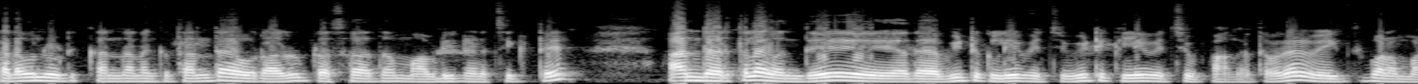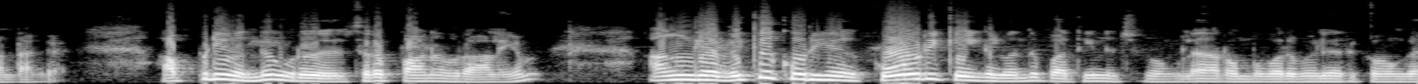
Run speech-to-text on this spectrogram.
கடவுளுடைய தனக்கு தந்த ஒரு அருள் பிரசாதம் அப்படின்னு நினச்சிக்கிட்டு அந்த இடத்துல வந்து அதை வீட்டுக்குள்ளேயே வச்சு வீட்டுக்குள்ளேயே வச்சுப்பாங்க தவிர இது பண்ண மாட்டாங்க. அப்படி வந்து ஒரு சிறப்பான ஒரு ஆலயம். அங்கே வைக்கக்கூடிய கோரிக்கைகள் வந்து பார்த்திங்கன்னு வச்சுக்கோங்களேன் ரொம்ப வறுமையில் இருக்கவங்க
